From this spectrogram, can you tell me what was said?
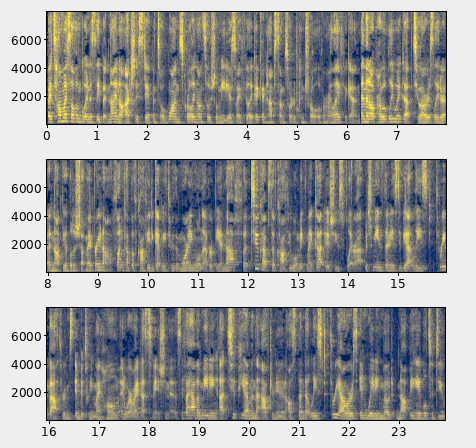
I tell myself I'm going to sleep at 9, I'll actually stay up until 1 scrolling on social media so I feel like I can have some sort of control over my life again. And then I'll probably wake up 2 hours later and not be able to shut my brain off. One cup of coffee to get me through the morning will never be enough, but two cups of coffee will make my gut issues flare up, which means there needs to be at least three bathrooms in between my home and where my destination is. If I have a meeting at 2 p.m. in the afternoon, I'll spend at least three hours in waiting mode, not being able to do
